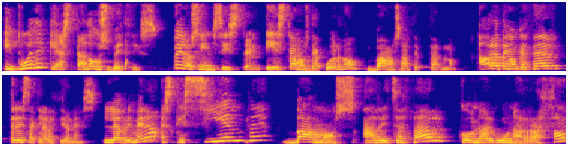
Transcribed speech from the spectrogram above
y puede que hasta dos veces. Pero si insisten y estamos de acuerdo, vamos a aceptarlo. Ahora tengo que hacer tres aclaraciones. La primera es que siempre vamos a rechazar con alguna razón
